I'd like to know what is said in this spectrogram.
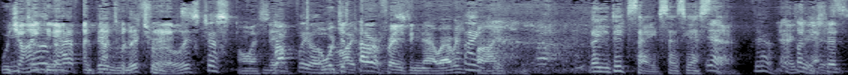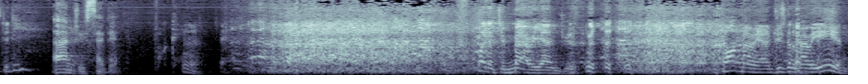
which you I don't did, have to and be that's what literal. it said. It's just Oh, I see. roughly on oh, we're just right paraphrasing now, are we? Thank Fine. No, you did say it says yes. Yeah. Yeah. I thought you said, did he? there. Andrew said it. Why don't you marry Andrew? You can't marry Andrew, he's going to marry Ian.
